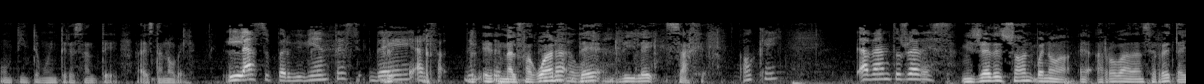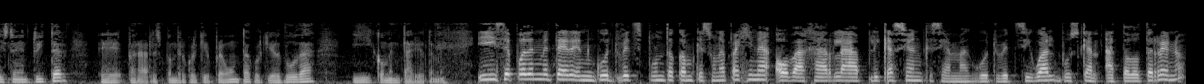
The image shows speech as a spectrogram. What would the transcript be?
un tinte muy interesante a esta novela. Las supervivientes de Alfa... de- En de- Alfaguara de Alfaguara. Riley Sager. Ok. Adán, tus redes. Mis redes son, bueno, eh, arroba Adán Cerreta, ahí estoy en Twitter eh, para responder cualquier pregunta, cualquier duda y comentario también. Y se pueden meter en goodreads.com, que es una página, o bajar la aplicación que se llama Goodreads igual, buscan a todo terreno,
